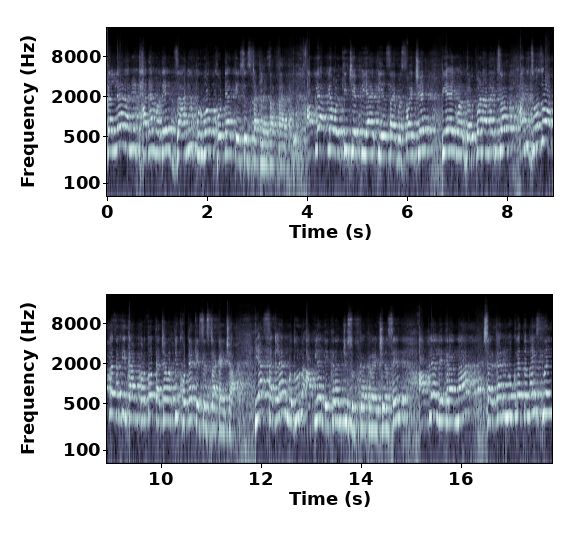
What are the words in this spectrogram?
कल्याण आणि ठाण्यामध्ये जाणीवपूर्वक खोट्या केसेस टाकल्या जातात. आपल्या आपल्या ओळखीचे P I P S I बसवायचे. पी आय वर दडपण आणायचं आणि जो जो आपल्यासाठी काम करतो त्याच्यावरती खोट्या केसेस टाकायच्या. या सगळ्यांमधून आपल्या लेकरांची सुटका करायची असेल आपल्या लेकरांना सरकारी नोकऱ्या तर नाहीच नाही.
